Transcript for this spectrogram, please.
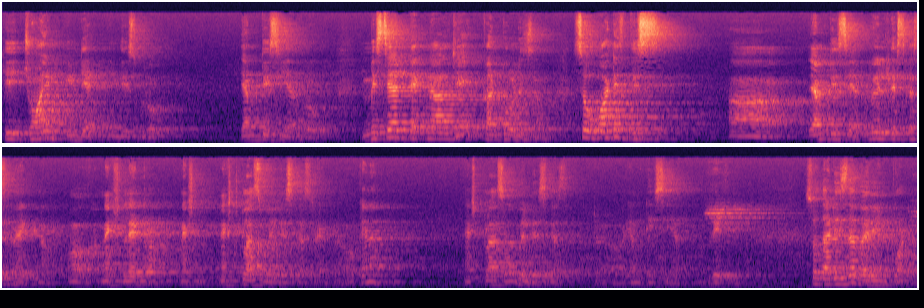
he joined India in this group, MTCR group, Missile Technology Controlism. So what is this uh, MTCR? We will discuss right now. Oh, next later. Next next class we will discuss right now. Okay, na? Next class we will discuss uh, MTCR briefly. So that is the very important.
